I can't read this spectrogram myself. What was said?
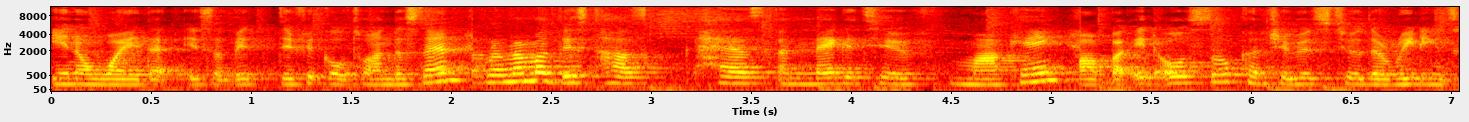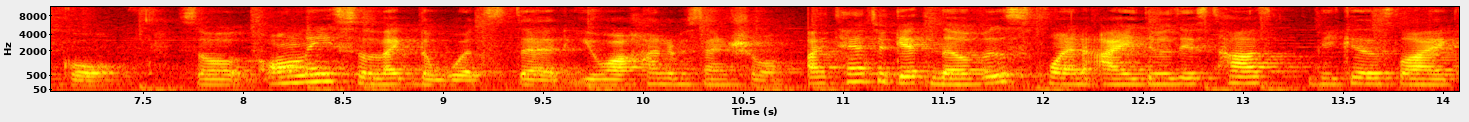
in a way that is a bit difficult to understand. Remember this task has a negative marking uh, but it also contributes to the reading score. So only select the words that you are 100% sure. I tend to get nervous when I do this task because like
